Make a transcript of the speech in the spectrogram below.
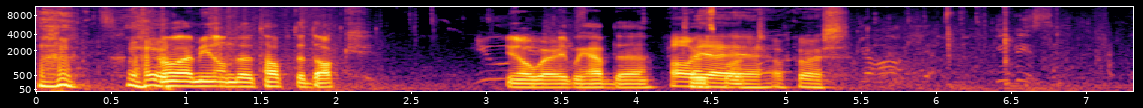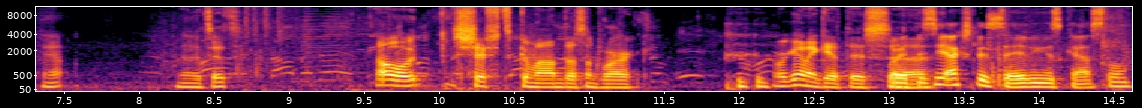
no, I mean on the top of the dock. You know where we have the Oh yeah, transport. yeah, of course. Yeah, noted. Oh, shift command doesn't work. We're gonna get this. Wait, uh, is he actually saving his castle?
